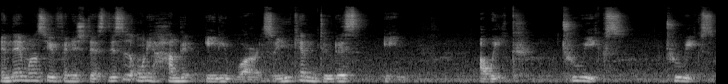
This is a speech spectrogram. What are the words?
and then once you finish this this is only 180 words so you can do this in a week two weeks two weeks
